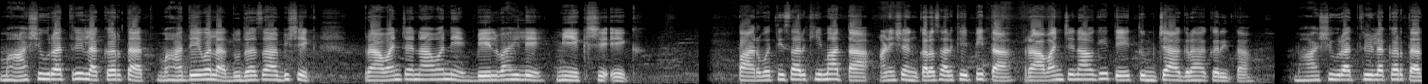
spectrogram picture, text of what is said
महाशिवरात्रीला करतात महादेवाला दुधाचा अभिषेक. रावांच्या नावाने बेल वाहिले मी एकशे एक. पार्वतीसारखी माता आणि शंकरासारखे पिता रावांचे नाव घेते तुमच्या आग्रहाकरिता. महाशिवरात्रीला करतात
